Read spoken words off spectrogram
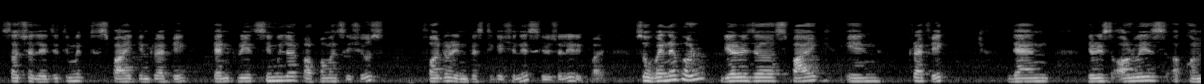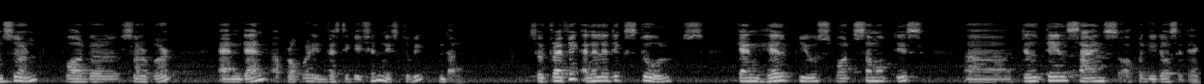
such a legitimate spike in traffic can create similar performance issues, further investigation is usually required. So whenever there is a spike in traffic, then there is always a concern for the server and then a proper investigation needs to be done. So traffic analytics tools can help you spot some of these uh, telltale signs of a DDoS attack.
